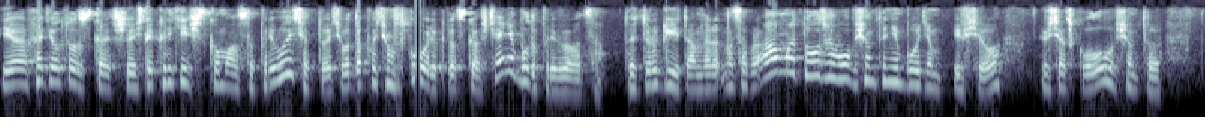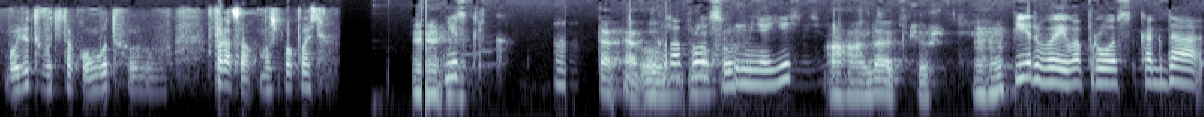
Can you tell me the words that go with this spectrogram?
я хотел тоже сказать, что если критическую массу превысит, то есть вот, допустим, в школе кто-то скажет, я не буду прививаться, то есть другие там на, собрании, а мы тоже, в общем-то, не будем, и все. И вся школа, в общем-то, будет вот в таком вот, в процесс может попасть. Несколько так, а, вопрос, вопрос у меня есть. Ага, чуть-чуть. да, Ксюш. Угу. Первый вопрос. Когда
